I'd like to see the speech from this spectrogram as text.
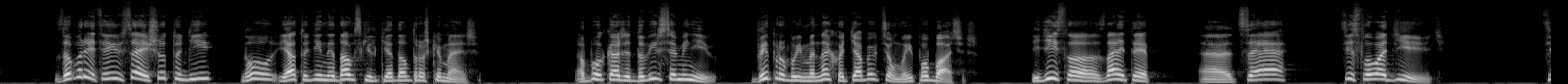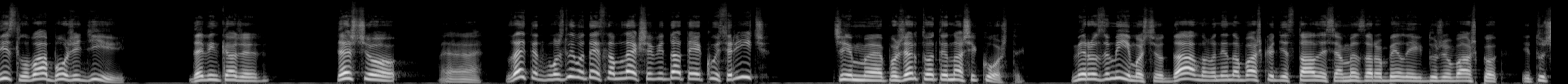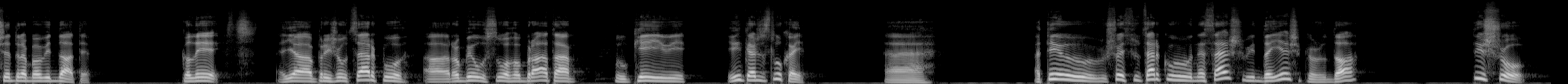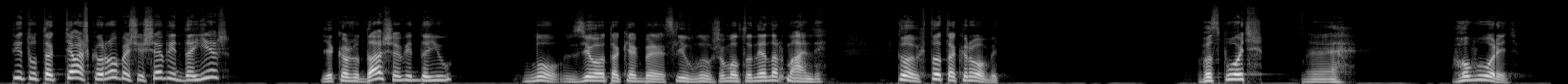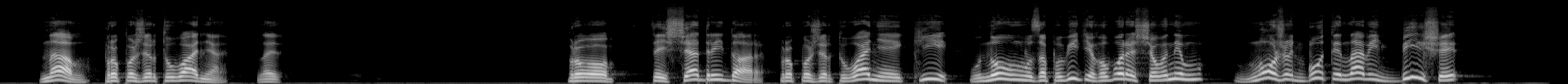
Забереться і все. І що тоді? Ну, я тоді не дам скільки, я дам трошки менше. А Бог каже: довірся мені, випробуй мене хоча б в цьому і побачиш. І дійсно, знаєте, е, це, ці слова діють. Ці слова Божі діють. Де він каже, те, що, е, знаєте, можливо, десь нам легше віддати якусь річ, чим е, пожертвувати наші кошти. Ми розуміємо, що да, вони нам важко дісталися, ми заробили їх дуже важко, і тут ще треба віддати. Коли я прийшов в церкву, робив свого брата у Києві, і він каже: слухай, е, а ти щось у церкву несеш, віддаєш? Я кажу, да. Ти що? Ти тут так тяжко робиш і ще віддаєш? Я кажу, да, ще віддаю. Ну, з його так якби слів, ну, що мов то ненормальний. Хто, хто так робить? Господь е, говорить нам про пожертвування, про цей щедрий дар, про пожертвування, які у новому заповіті говорять, що вони можуть бути навіть більше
